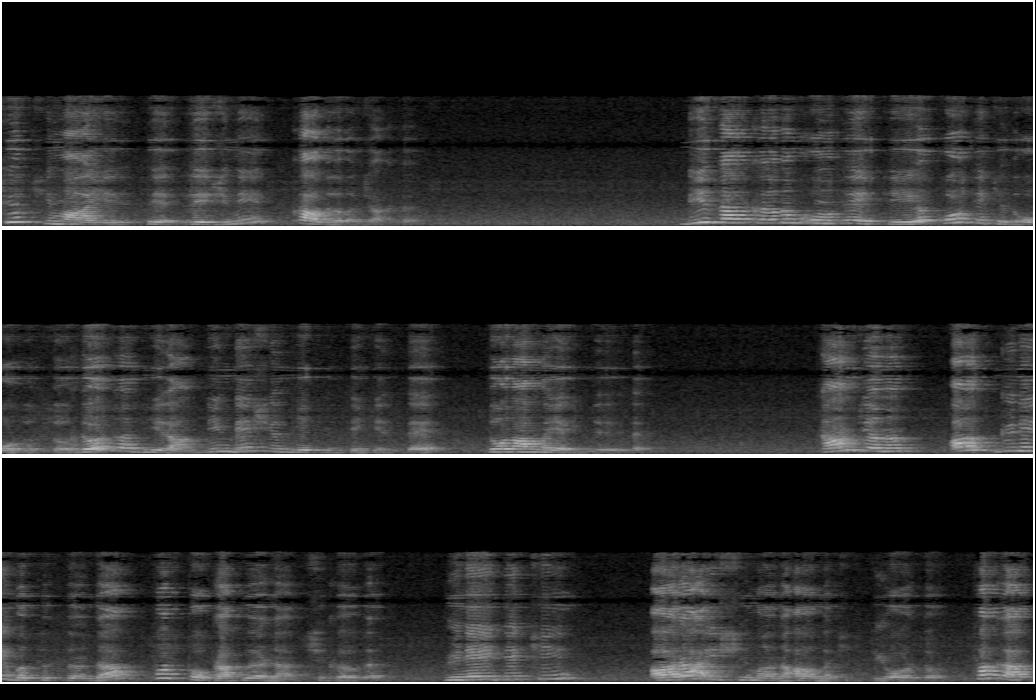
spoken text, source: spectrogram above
Türk himayesi rejimi kaldırılacaktı. Bizzat kralın komuta ettiği Portekiz ordusu 4 Haziran 1578'de donanmaya bindirildi. Tanca'nın az güneybatısında Fas topraklarına çıkıldı. Güneydeki Araiş limanını almak istiyordu. Fakat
